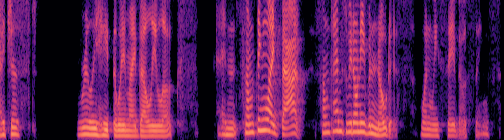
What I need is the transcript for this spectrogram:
I just really hate the way my belly looks. And something like that, sometimes we don't even notice when we say those things.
